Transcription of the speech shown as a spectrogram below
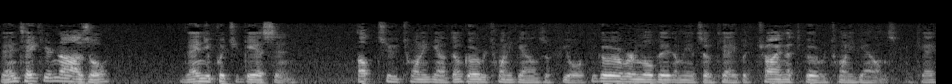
Then take your nozzle, then you put your gas in, up to 20 gallons. Don't go over 20 gallons of fuel. If you go over a little bit, I mean, it's okay, but try not to go over 20 gallons. Okay?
